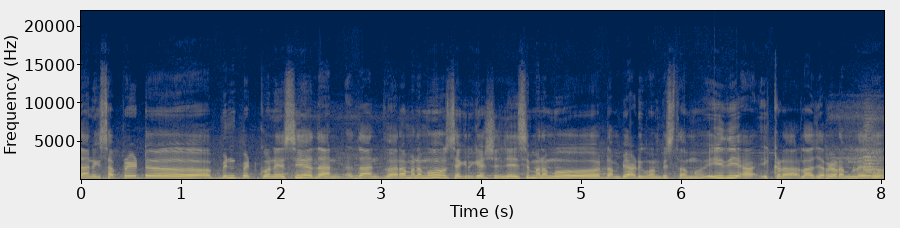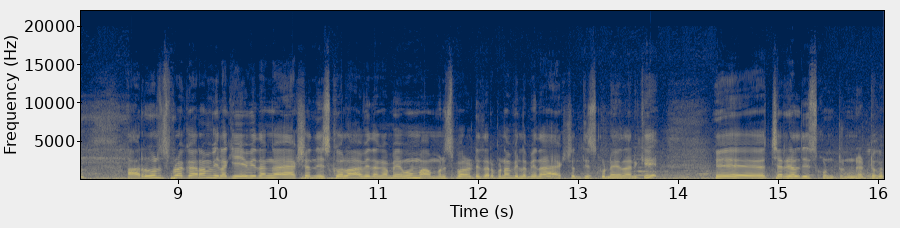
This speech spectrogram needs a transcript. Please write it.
దానికి సపరేట్ బిన్ పెట్టుకునేసి దాని దాని ద్వారా మనము సెగ్రిగేషన్ చేసి మనము డంప్ యార్డ్కి పంపిస్తాము. ఇది ఇక్కడ అలా జరగడం లేదు. ఆ రూల్స్ ప్రకారం వీళ్ళకి ఏ విధంగా యాక్షన్ తీసుకోవాలో ఆ విధంగా మేము మా మున్సిపాలిటీ తరపున వీళ్ళ మీద యాక్షన్ తీసుకునేదానికి చర్యలు తీసుకుంటున్నట్టుగా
